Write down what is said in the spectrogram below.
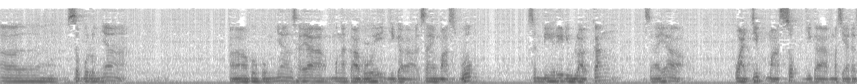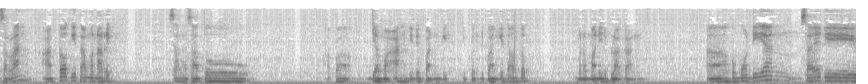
uh, sebelumnya uh, hukumnya saya mengetahui jika saya masbuk sendiri di belakang saya wajib masuk jika masih ada selang atau kita menarik salah satu apa jamaah di depan di depan kita untuk menemani di belakang. Uh, kemudian saya di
